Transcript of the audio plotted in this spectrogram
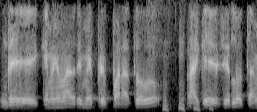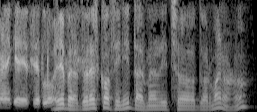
de que mi madre me prepara todo, hay que decirlo, también hay que decirlo. Oye, pero tú eres cocinita, me ha dicho tu hermano, ¿no?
